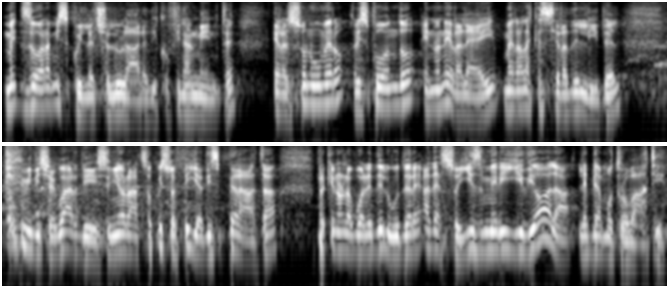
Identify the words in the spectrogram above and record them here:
mezz'ora mi squilla il cellulare, dico, finalmente, era il suo numero, rispondo e non era lei, ma era la cassiera del Lidl, che mi dice, guardi signor Razzo, qui sua figlia è disperata perché non la vuole deludere, adesso gli smerigli viola li abbiamo trovati.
